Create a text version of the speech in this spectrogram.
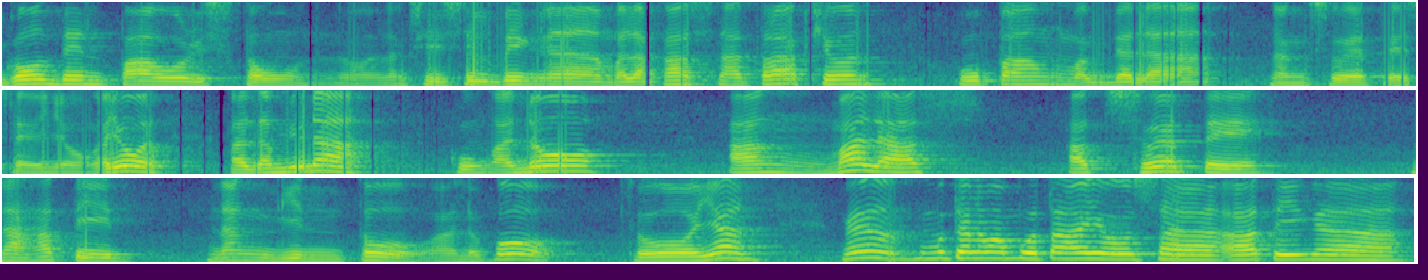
golden power stone. No? Nagsisilbing ah, malakas na attraction upang magdala ng swerte sa inyo. Ngayon, alam nyo na kung ano ang malas at swerte na hatid ng ginto. Ano po? So, yan. Ngayon, pumunta naman po tayo sa ating ah,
